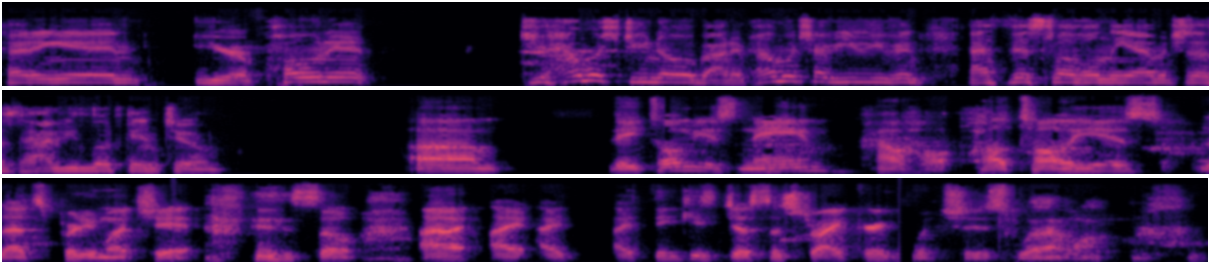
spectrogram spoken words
heading in, your opponent. You, how much do you know about him? How much have you even at this level in the amateurs have you looked into him? Um, they told me his name, how, how, how tall he is. That's pretty much it. so I, I I think he's just a striker, which is what I want.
